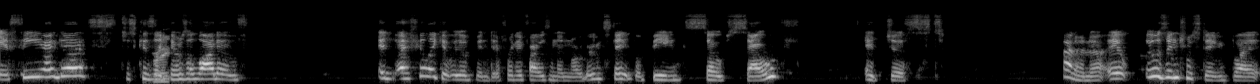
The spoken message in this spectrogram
iffy, I guess, just because like Right. there was a lot of. It, I feel like it would have been different if I was in a northern state, but being so south, it just. I don't know. It it was interesting, but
